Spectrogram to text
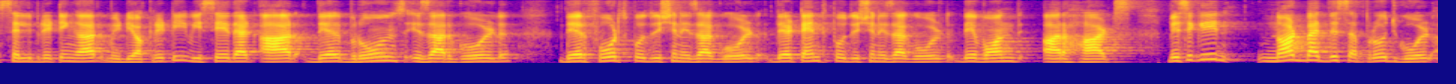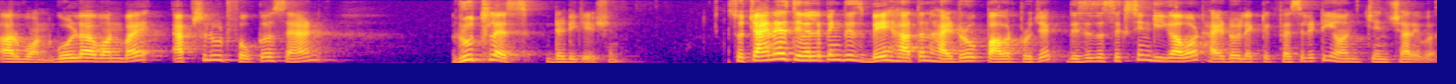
celebrating our mediocrity we say that our their bronze is our gold their fourth position is our gold their tenth position is our gold they won our hearts Basically, not by this approach, gold are won. Gold are won by absolute focus and ruthless dedication. So China is developing this Baihetan hydro power project. This is a 16 gigawatt hydroelectric facility on Jinsha River.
